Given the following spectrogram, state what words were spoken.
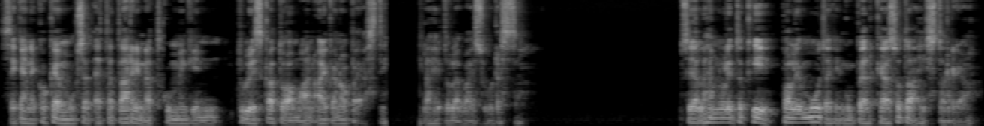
Sekä ne kokemukset että tarinat kumminkin tulisi katoamaan aika nopeasti lähitulevaisuudessa. Siellähän oli toki paljon muutakin kuin pelkkää sotahistoriaa.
